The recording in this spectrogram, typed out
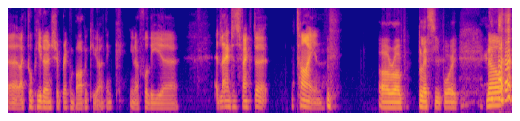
Uh, like torpedo and shipwreck and barbecue. I think you know for the uh, Atlantis Factor tie-in. Oh, Rob, bless you, boy. Now,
